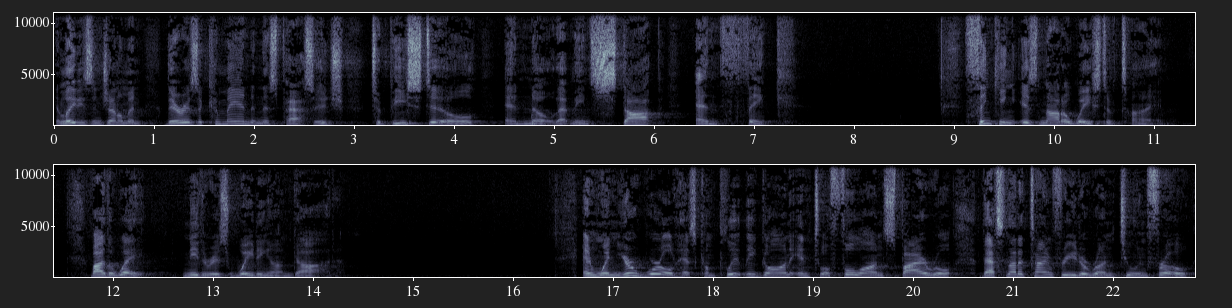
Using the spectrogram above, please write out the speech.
And ladies and gentlemen, there is a command in this passage to be still and know. That means stop and think. Thinking is not a waste of time. By the way, neither is waiting on God. And when your world has completely gone into a full on spiral, that's not a time for you to run to and fro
